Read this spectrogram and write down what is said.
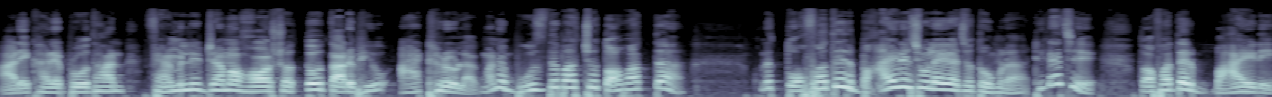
আর এখানে প্রধান ফ্যামিলি ড্রামা হওয়া সত্ত্বেও তার ভিউ আঠেরো লাখ। মানে বুঝতে পারছ তফাতটা? মানে তফাতের বাইরে চলে গেছো তোমরা, ঠিক আছে? তফাতের বাইরে।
